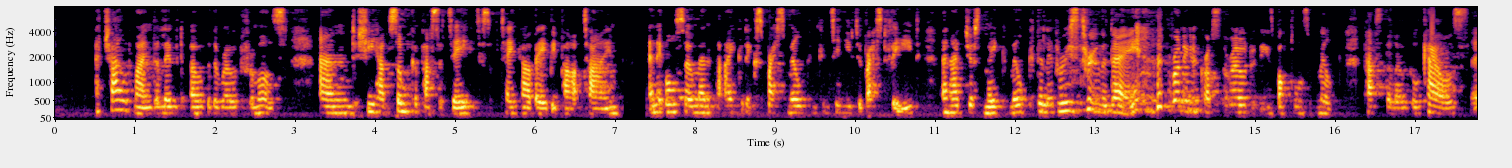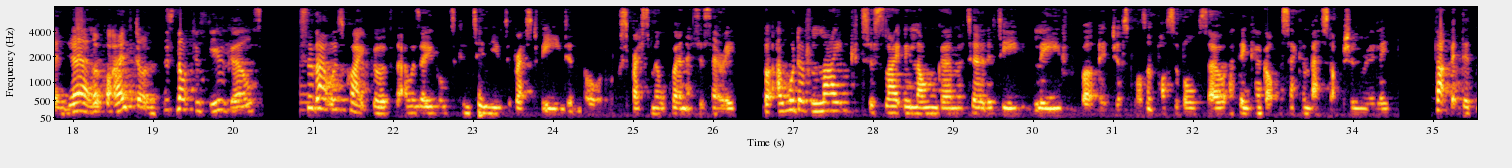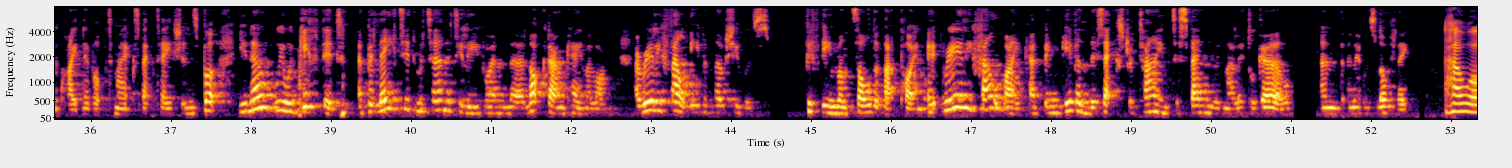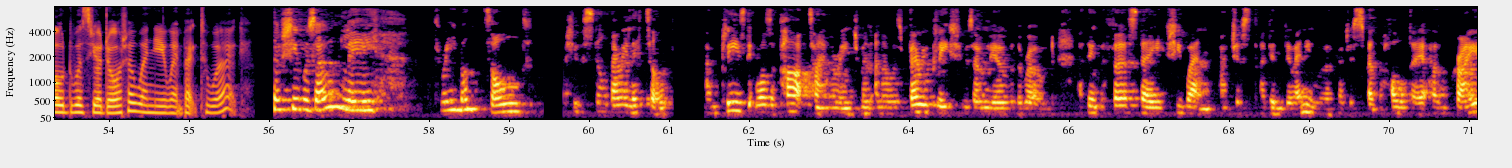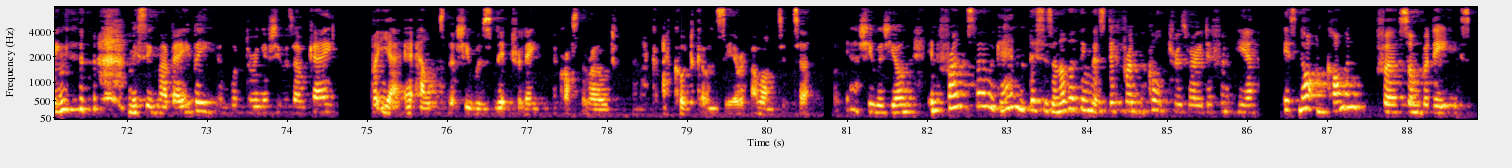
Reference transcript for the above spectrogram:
a childminder lived over the road from us, and she had some capacity to sort of take our baby part time. And it also meant that I could express milk and continue to breastfeed. And I'd just make milk deliveries through the day, running across the road with these bottles of milk past the local cows. And yeah, look what I've done. It's not just you girls. So that was quite good that I was able to continue to breastfeed and or express milk where necessary. But I would have liked a slightly longer maternity leave, but it just wasn't possible. So I think I got the second best option, really. That bit didn't quite live up to my expectations. But, you know, we were gifted a belated maternity leave when uh, lockdown came along. I really felt, even though she was 15 months old at that point, it really felt like I'd been given this extra time to spend with my little girl, and, and it was lovely. How old was your daughter when you went back to work? So she was only three months old. She was still very little. I'm pleased it was a part time arrangement, and I was very pleased she was only over the road. I think the first day she went, I just I didn't do any work. I just spent the whole day at home crying, missing my baby, and wondering if she was okay but yeah, it helped that she was literally across the road and I, I could go and see her if I wanted to. Yeah, she was young. In France, though, again, this is another thing that's different. The culture is very different here. It's not uncommon for somebody's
